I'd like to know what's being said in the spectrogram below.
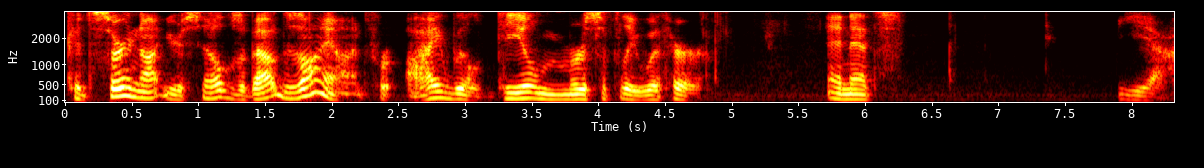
concern not yourselves about Zion, for I will deal mercifully with her. And that's, yeah.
